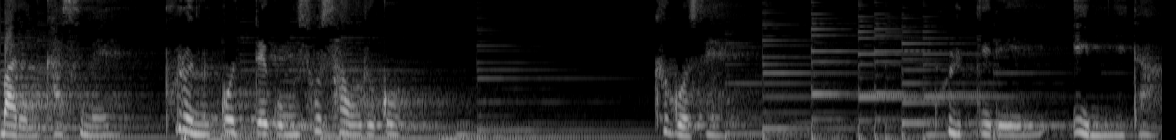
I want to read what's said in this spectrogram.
마른 가슴에 푸른 꽃대궁 솟아오르고 그곳에 불길이 입니다.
